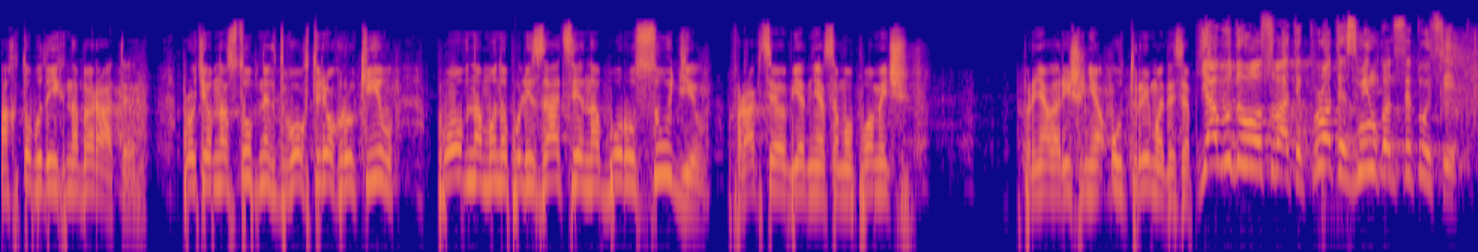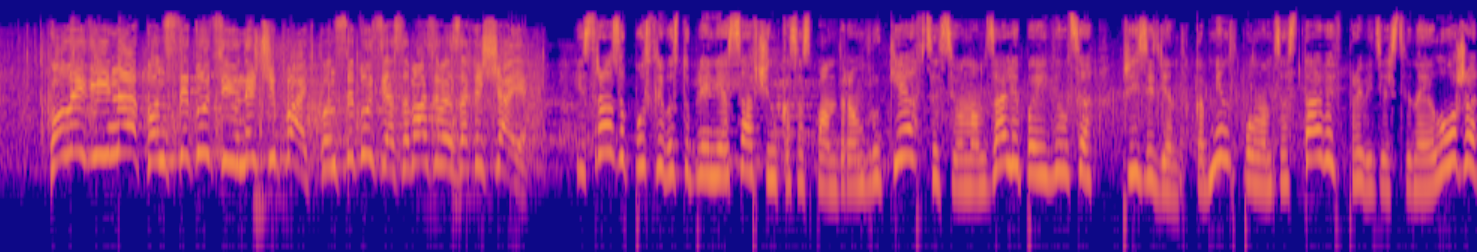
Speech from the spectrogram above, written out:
А хто буде їх набирати? Протягом наступних двох-трьох років повна монополізація набору суддів. Фракція об'єднання самопоміч прийняла рішення утриматися. Я буду голосувати проти змін Конституції. Коли війна, Конституцію не чіпать. Конституція сама себе захищає. И сразу после выступления Савченко со спандером в руке в сессионном зале появился президент. Кабмин в полном составе, в правительственной ложе.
